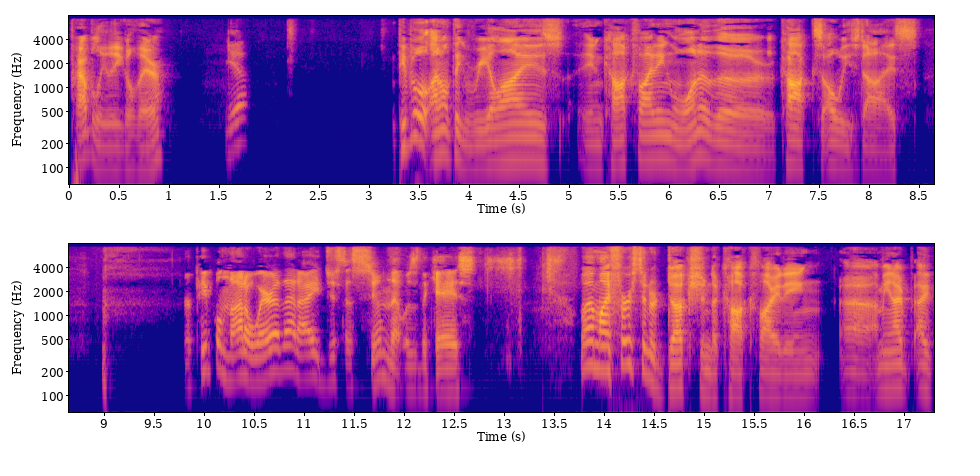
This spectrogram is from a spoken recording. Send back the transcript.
probably legal there. Yeah. People, I don't think, realize in cockfighting, one of the cocks always dies. Are people not aware of that? I just assumed that was the case. Well, my first introduction to cockfighting, uh, I mean, I, I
